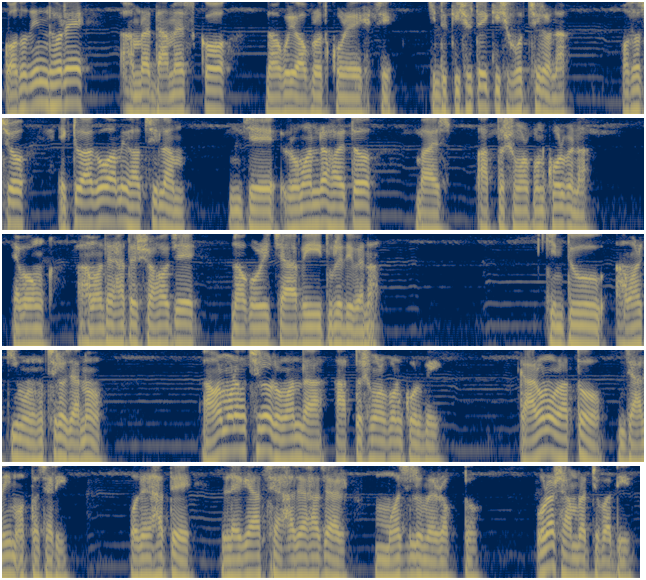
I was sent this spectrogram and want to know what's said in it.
কতদিন ধরে আমরা দামেস্ক নগরী অবরোধ করে রেখেছি। কিন্তু কিছুতেই কিছু হচ্ছিল না। অথচ একটু আগেও আমি ভাবছিলাম যে রোমানরা হয়তো বা আত্মসমর্পণ করবে না এবং আমাদের হাতে সহজে নগরীর চাবি তুলে দেবে না। কিন্তু আমার কি মনে হচ্ছিল জানো? আমার মনে হচ্ছিল রোমানরা আত্মসমর্পণ করবেই। কারণ ওরা তো জালিম অত্যাচারী। ওদের হাতে লেগে আছে হাজার হাজার মজলুমের রক্ত। ওরা সাম্রাজ্যবাদী।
